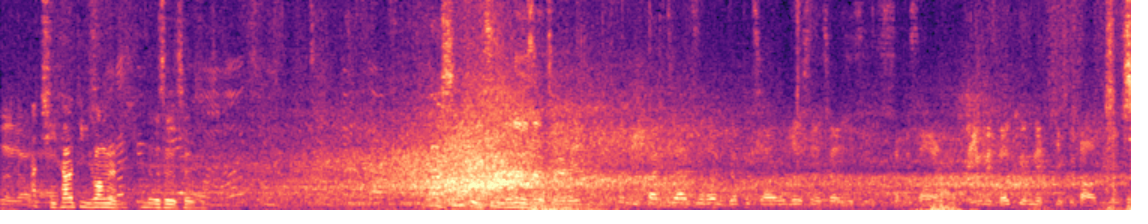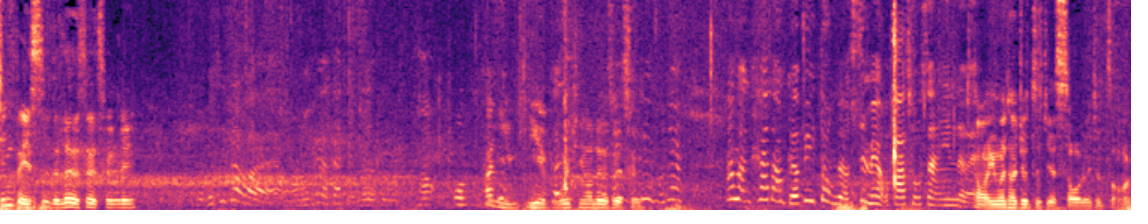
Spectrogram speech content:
这样。那、其他地方的乐色车呢？那新北市的乐色车搬家之后，你就不知道乐色车是什么时候来的，因为你都永远记不到这个。新北市的乐色车呢？我不知道哎，我没有在等乐色。好，我。那、你你也不会听到乐色车不对不对，他们开到隔壁栋的是没有发出声音的哎。哦，因为他就直接收了就走了，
